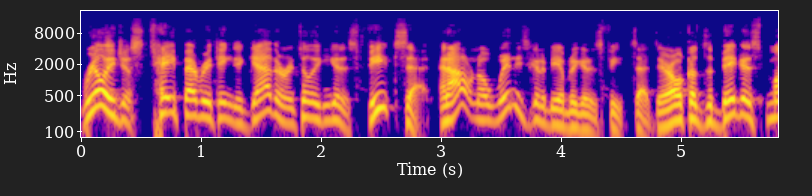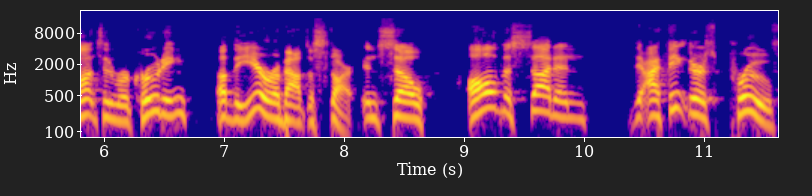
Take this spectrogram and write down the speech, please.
really just tape everything together until he can get his feet set. And I don't know when he's going to be able to get his feet set, Darrell, because the biggest months in recruiting of the year are about to start. And so all of a sudden, I think there's proof.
